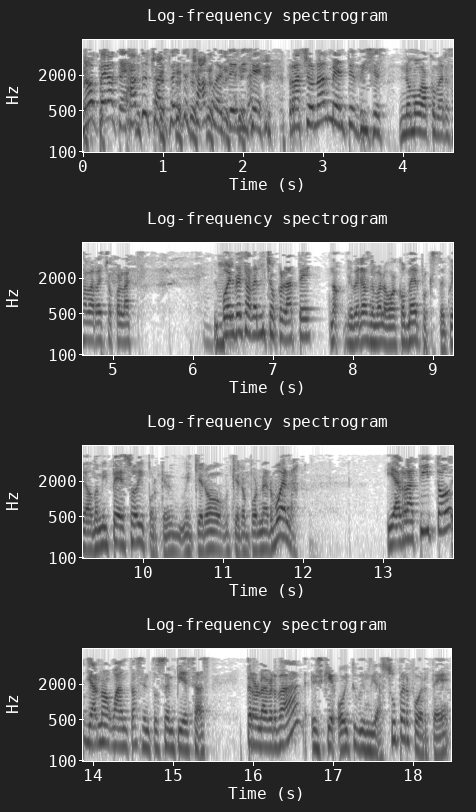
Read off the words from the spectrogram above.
No, espérate, I have to translate the chocolate thing. Dice, racionalmente dices, no me voy a comer esa barra de chocolate. Vuelves a ver el chocolate, no, de veras no me lo voy a comer porque estoy cuidando mi peso y porque me quiero, quiero poner buena. Y al ratito ya no aguantas, entonces empiezas. Pero la verdad es que hoy tuve un día súper fuerte.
